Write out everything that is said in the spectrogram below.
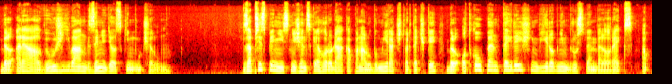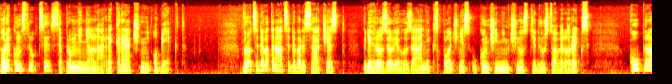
byl areál využíván k zemědělským účelům. Za přispění sněženského rodáka pana Lubomíra Čtvrtečky byl odkoupen tehdejším výrobním družstvem Velorex a po rekonstrukci se proměnil na rekreační objekt. V roce 1996, kdy hrozil jeho zánik společně s ukončením činnosti družstva Velorex, koupila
